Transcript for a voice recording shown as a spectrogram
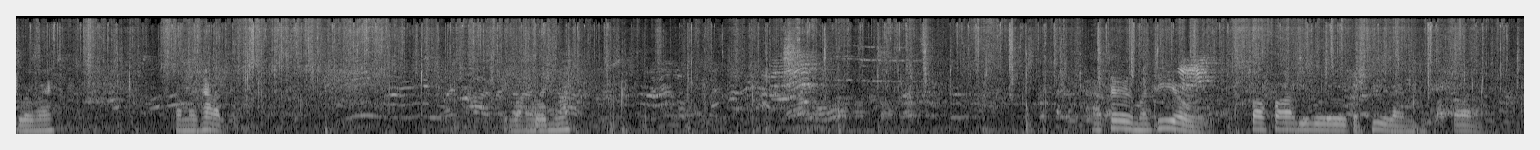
สวยไหมธรรมชาติระวังลมนะ อาเธอร์มาเที่ยวซาฟารีเวอร์กับพี่แรมก็ไป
